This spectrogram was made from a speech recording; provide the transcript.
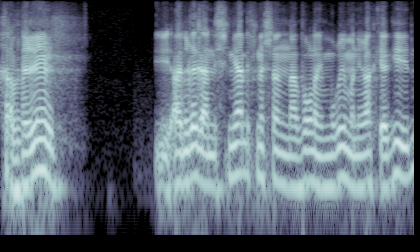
חברים, אני רגע, אני שנייה לפני שנעבור להימורים, אני רק אגיד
